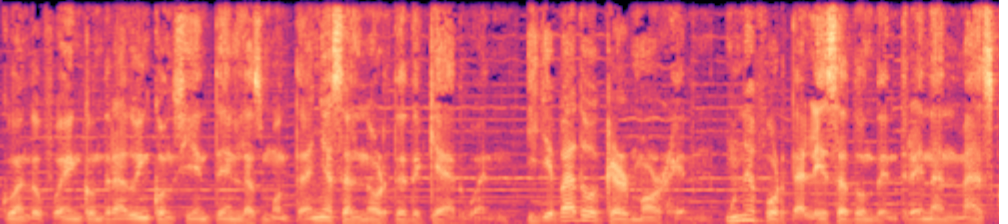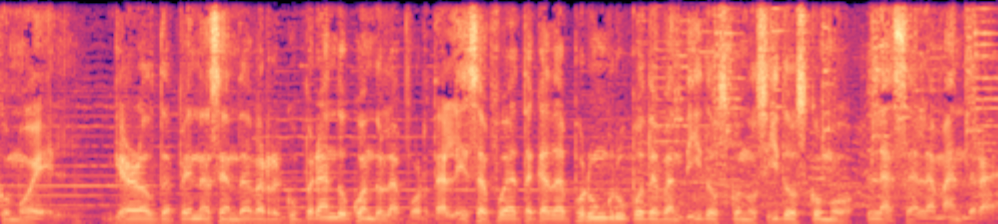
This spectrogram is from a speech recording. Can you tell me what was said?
cuando fue encontrado inconsciente en las montañas al norte de Cadwen y llevado a Kaer una fortaleza donde entrenan más como él. Geralt apenas se andaba recuperando cuando la fortaleza fue atacada por un grupo de bandidos conocidos como la Salamandra,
